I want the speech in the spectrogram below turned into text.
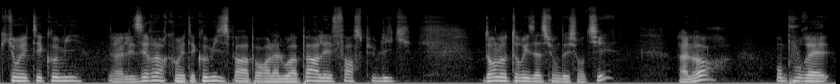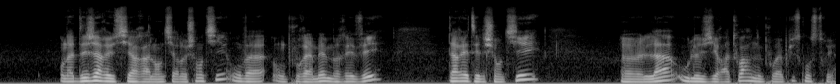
qui ont été commis les erreurs qui ont été commises par rapport à la loi par les forces publiques dans l'autorisation des chantiers, alors on pourrait, on a déjà réussi à ralentir le chantier, on, va, on pourrait même rêver d'arrêter le chantier euh, là où le giratoire ne pourrait plus se construire.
